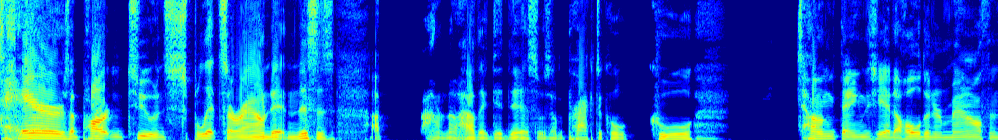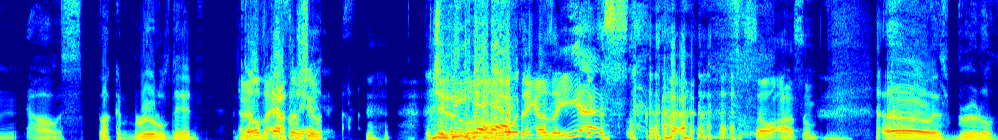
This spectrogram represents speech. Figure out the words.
tears apart in two and splits around it. And this is a I don't know how they did this. It was some practical, cool tongue thing that she had to hold in her mouth, and oh, it was fucking brutal, dude. All the after Definitely she, she does a little Yeah, thing. I was like, yes, so awesome. oh, it's brutal.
